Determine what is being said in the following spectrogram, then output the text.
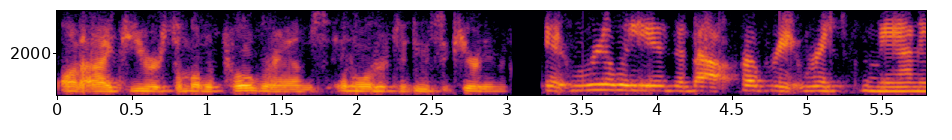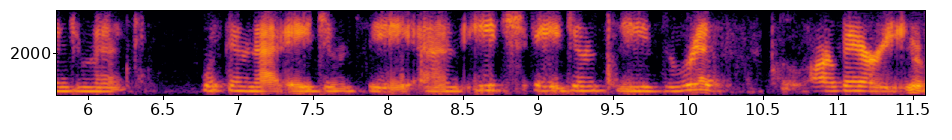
on IT or some other programs in order to do security. It really is about appropriate risk management within that agency, and each agency's risks are varied yep.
